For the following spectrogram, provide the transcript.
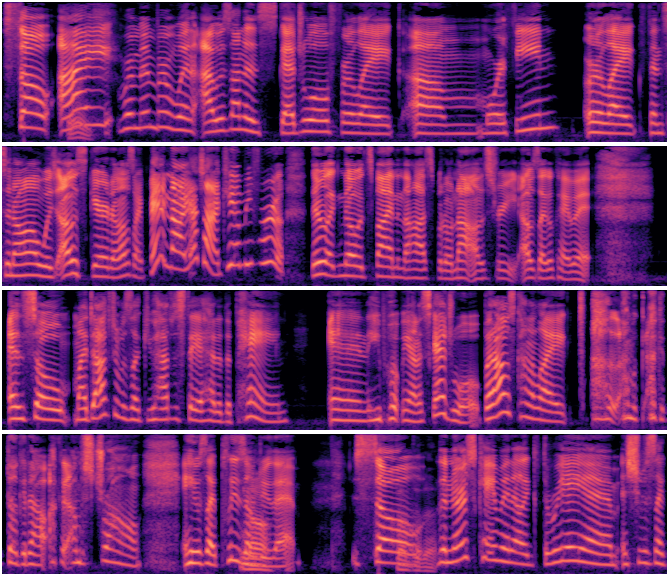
So I remember when I was on a schedule for like um morphine or like fentanyl, which I was scared of. I was like, fentanyl, y'all trying to kill me for real? They were like, no, it's fine in the hospital, not on the street. I was like, okay, wait. And so my doctor was like, you have to stay ahead of the pain. And he put me on a schedule. But I was kind of like, I'm, I could thug it out. I could, I'm strong. And he was like, please don't No. do that. So do the nurse came in at like 3 a.m. and she was like,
